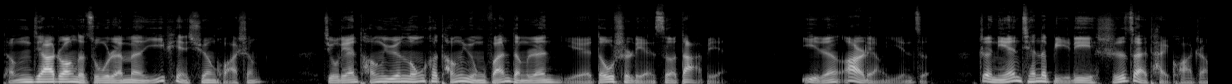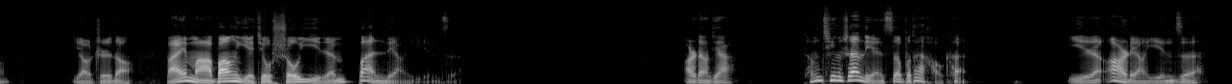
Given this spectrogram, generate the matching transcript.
滕家庄的族人们一片喧哗声，就连滕云龙和滕永凡等人也都是脸色大变。一人二两银子，这年前的比例实在太夸张。要知道，白马帮也就收一人半两银子。二当家，滕青山脸色不太好看。一人二两银子，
